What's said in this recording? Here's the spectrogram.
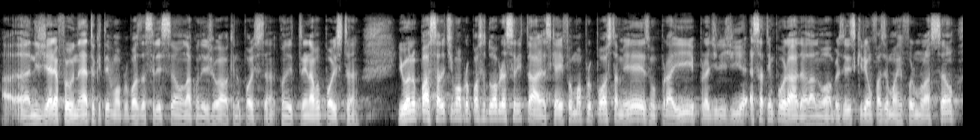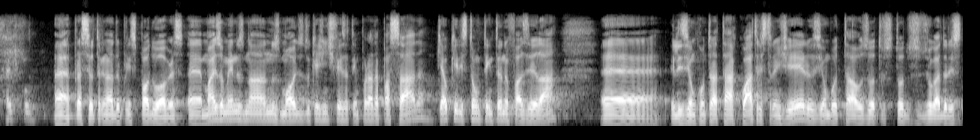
A, a, Nigéria foi o Neto que teve uma proposta da seleção lá quando ele jogava aqui no Paulistano, quando ele treinava o Paulistano. E o ano passado eu tive uma proposta do Obras Sanitárias, que aí foi uma proposta mesmo para ir, para dirigir essa temporada lá no Obras. Eles queriam fazer uma reformulação. É, para ser o treinador principal do Obras. É, mais ou menos na, nos moldes do que a gente fez a temporada passada, que é o que eles estão tentando fazer lá. É, eles iam contratar quatro estrangeiros, iam botar os outros, todos os jogadores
